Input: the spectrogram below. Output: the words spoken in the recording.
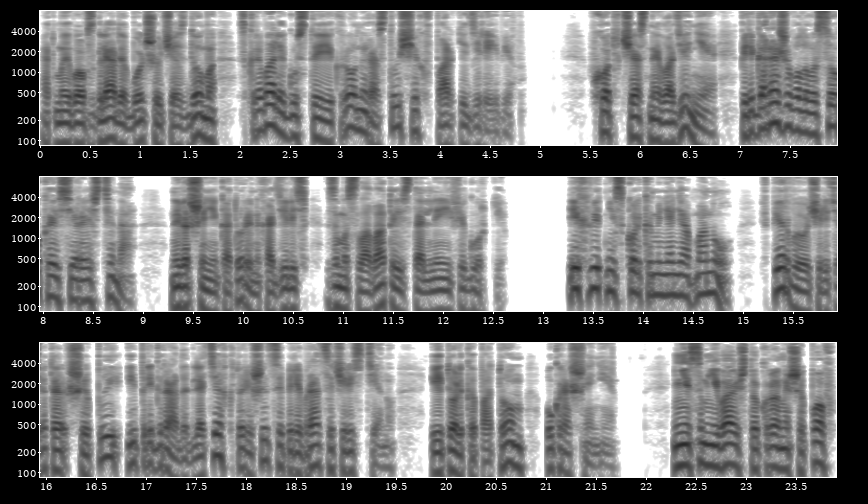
От моего взгляда большую часть дома скрывали густые кроны растущих в парке деревьев. Вход в частное владение перегораживала высокая серая стена, на вершине которой находились замысловатые стальные фигурки. Их вид нисколько меня не обманул. В первую очередь это шипы и преграда для тех, кто решится перебраться через стену, и только потом украшения. Не сомневаюсь, что кроме шипов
